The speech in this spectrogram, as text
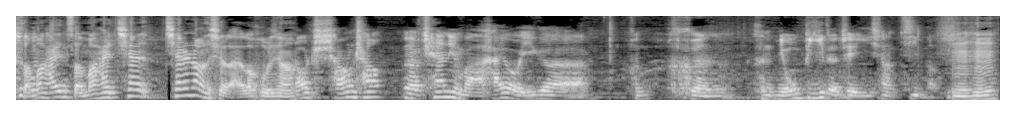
怎么还怎么还谦谦让起来了？互相然后常常呃 Channing 吧，还有一个很很很牛逼的这一项技能，嗯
